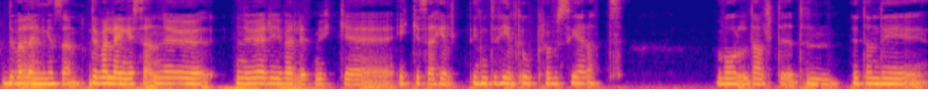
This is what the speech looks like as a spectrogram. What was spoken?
Det var Eh, länge sedan. Det var länge sedan. Nu, nu är det ju väldigt mycket, icke så helt, inte helt oprovocerat våld alltid. Mm. Utan det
